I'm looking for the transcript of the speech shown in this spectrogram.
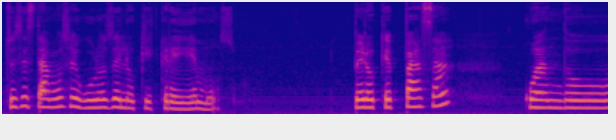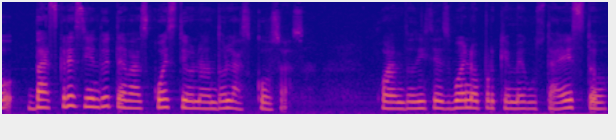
Entonces estamos seguros de lo que creemos. Pero ¿qué pasa cuando vas creciendo y te vas cuestionando las cosas, cuando dices, bueno, ¿por qué me gusta esto?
